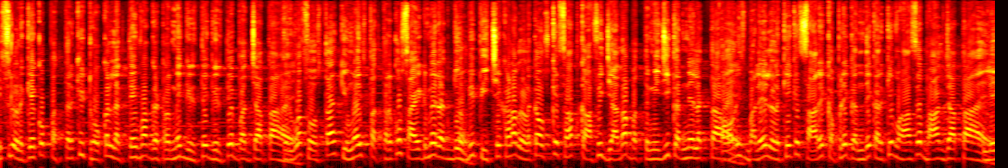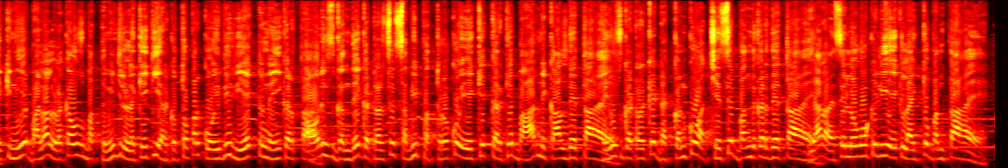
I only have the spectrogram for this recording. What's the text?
इस लड़के को पत्थर की ठोकर लगते हुए गटर में गिरते गिरते बच जाता है। वह सोचता है क्यों ना इस पत्थर को साइड में रख दो? अभी हाँ। पीछे खड़ा लड़का उसके साथ काफ़ी ज़्यादा बदतमीजी करने लगता है। हाँ। और इस भले लड़के के सारे कपड़े गंदे करके वहाँ से भाग जाता है। लेकिन ये भला लड़का उस बदतमीज लड़के की हरकतों पर कोई भी रिएक्ट नहीं करता। और इस गंदे गटर से सभी पत्थरों को एक एक करके बाहर निकाल देता है। फिर उस गटर के ढक्कन को अच्छे से बंद कर देता है। यार ऐसे लोगों के लिए एक लाइक तो बनता है।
